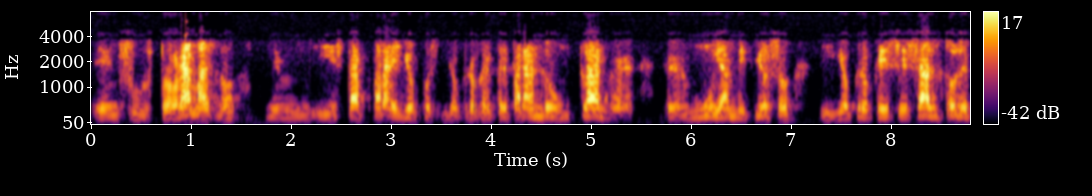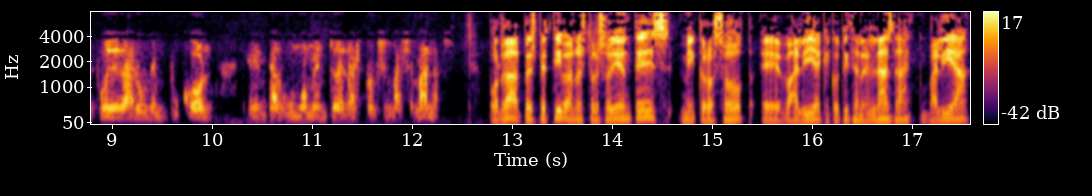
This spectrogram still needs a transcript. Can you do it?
en sus programas, ¿no? Y está para ello, pues yo creo que preparando un plan eh, eh, muy ambicioso y yo creo que ese salto le puede dar un empujón en algún momento de las próximas semanas. Por dar perspectiva a nuestros oyentes, Microsoft eh, valía, que cotiza en el Nasdaq, valía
